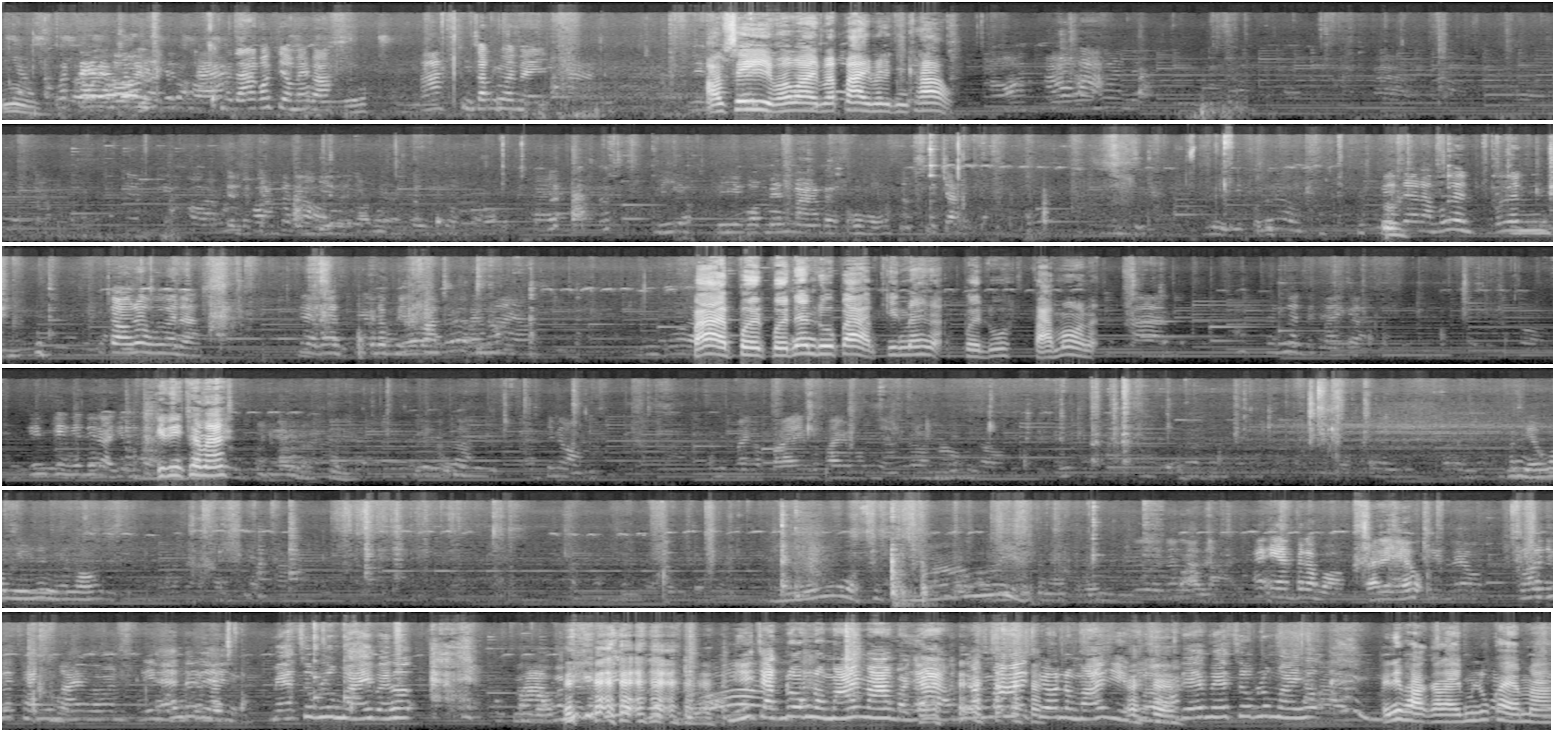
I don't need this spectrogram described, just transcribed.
อืมธรรมดาเขาเจียวไหมคะฮะสักด้วยไหมเอาสิเพราะว่าแม่ป้ายไม่ได้กินข้าวเอาค่ะมีมีคอมเมนต์มาแบบโอ้โหดีใจมีแต่ละมื่นมื่นเก่าเรื่องมื่นอะเนี่ยว่าเราพิจารณา ป้าเปิดเปิดนั่นดูป้ากินไหมน่ะ เปิดดูฝาหม้อน่ะเงินเป็นไรกันกินกินกินนี่แหละกินกินนี่ใช่ไหมพี่น้องไปกับไปไปกับผมอย่างเราพี่น้องข้าวเหนียวก็มีให้ร้อนไอแอนไปละบอกไปแล้ว เราจะได้แพ็คไหมนี่แอแอนนเด็เด็ดกแม่ซุปลูกไม้ไปเถอะมันบอกมันไม่หนีจากดวงหน่อไม้มาบ่ย่ายังมาให้เจอหน่อไม้อีกเหรอเดี๋ยวแม่ซุปลูกไม้เถอะอันนี้ผักอะไรไม่รู้ใครเอามา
